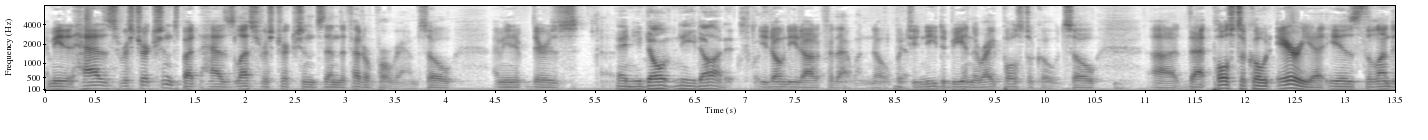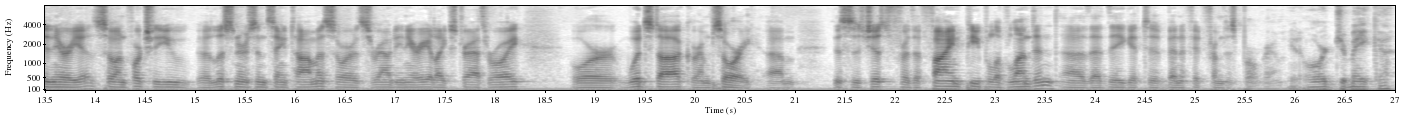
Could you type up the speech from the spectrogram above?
I mean, it has restrictions, but has less restrictions than the federal program. So, I mean, there's and you don't need audits. you don't need audit for that one, no. But you need to be in the right postal code. So uh, that postal code area is the London area. So unfortunately, you uh, listeners in St. Thomas or surrounding area like Strathroy or Woodstock, or I'm sorry, um, this is just for the fine people of London uh, that they get to benefit from this program. you know, or Jamaica.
